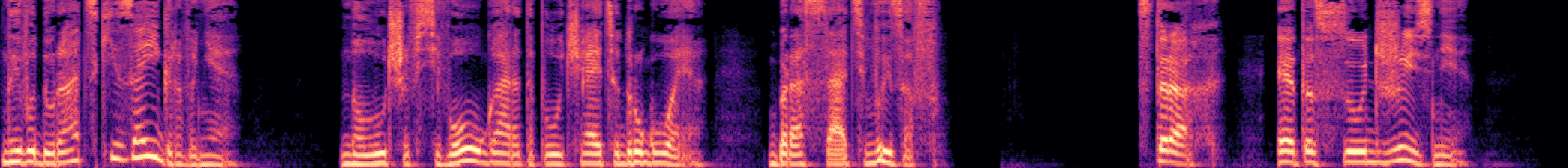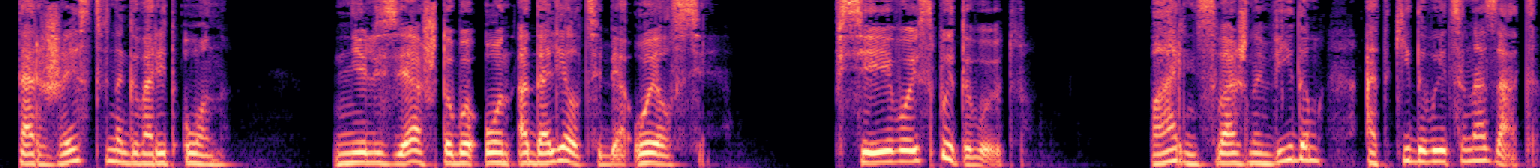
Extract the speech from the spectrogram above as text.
на его дурацкие заигрывания. Но лучше всего у Гаррета получается другое — бросать вызов. «Страх — это суть жизни», — торжественно говорит он. «Нельзя, чтобы он одолел тебя, Уэлси. Все его испытывают». Парень с важным видом откидывается назад,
